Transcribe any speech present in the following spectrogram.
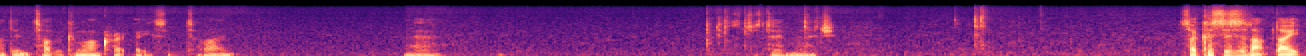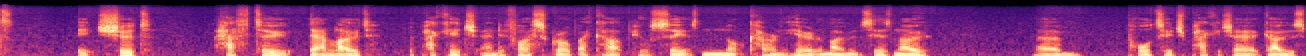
I didn't type the command correctly, so time. Uh, let's just do merge. So, because this is an update, it should have to download the package. And if I scroll back up, you'll see it's not currently here at the moment. So there's no um, portage package there. It goes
